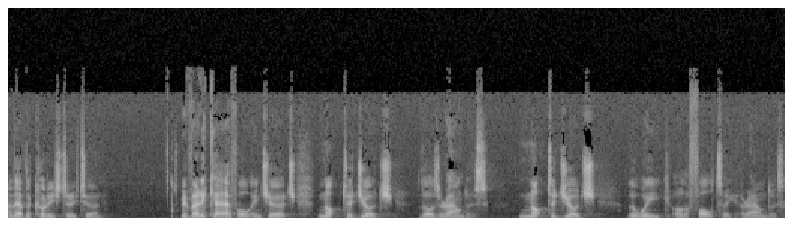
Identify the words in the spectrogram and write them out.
and they have the courage to return. So be very careful in church not to judge those around us, not to judge the weak or the faulty around us.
